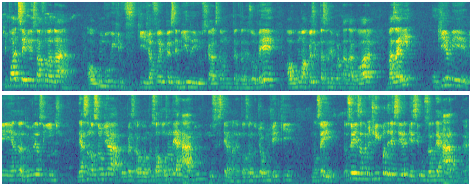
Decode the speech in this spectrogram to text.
que pode ser que gente estava falando, ah, algum bug que, que já foi percebido e os caras estão tentando resolver, alguma coisa que está sendo reportada agora. Mas aí o que me, me entra a dúvida é o seguinte, nessa noção de ah, o, pessoal- está usando errado o sistema, né? Está usando de algum jeito que, não sei, eu sei exatamente o que poderia ser esse usando errado, né?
